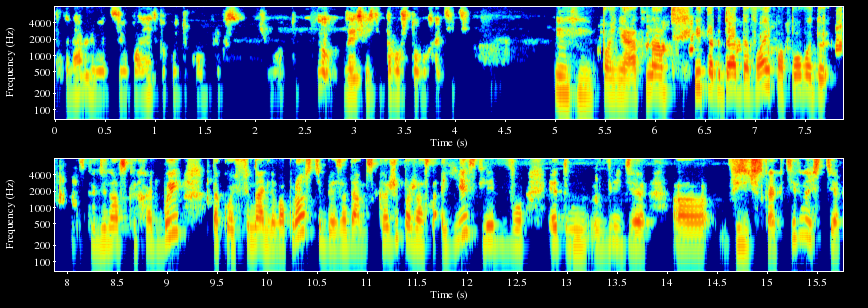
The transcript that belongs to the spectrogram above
останавливаться и выполнять какой-то комплекс чего-то. Ну, в зависимости от того, что вы хотите. Понятно. И тогда давай по поводу скандинавской ходьбы такой финальный вопрос тебе задам. Скажи, пожалуйста, а есть ли в этом виде э, физической активности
